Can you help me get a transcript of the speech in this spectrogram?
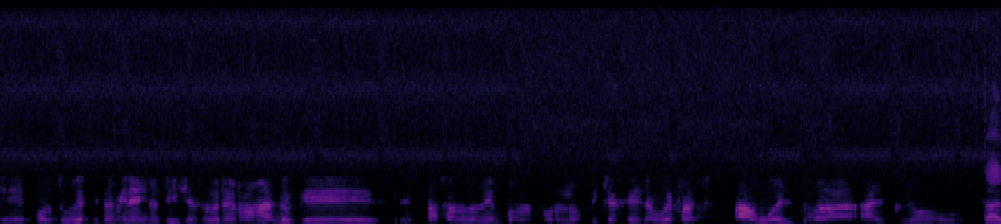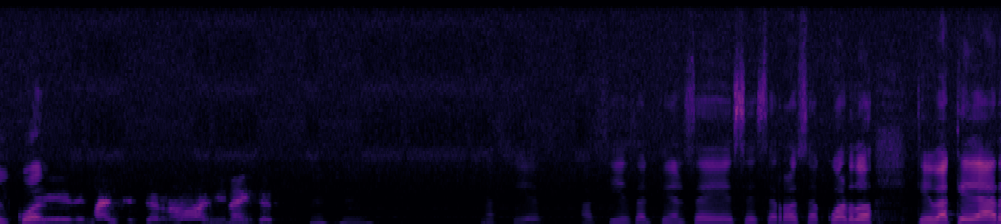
eh, portugués y también hay noticias sobre Ronaldo que, pasando también por, por los fichajes de la UEFA, ha vuelto a- al club Tal cual. eh, de Manchester, ¿no? Al United. Así es, así es. Al final se, se cerró ese acuerdo que va a quedar.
